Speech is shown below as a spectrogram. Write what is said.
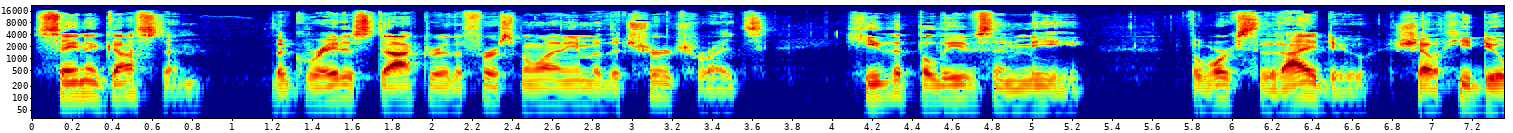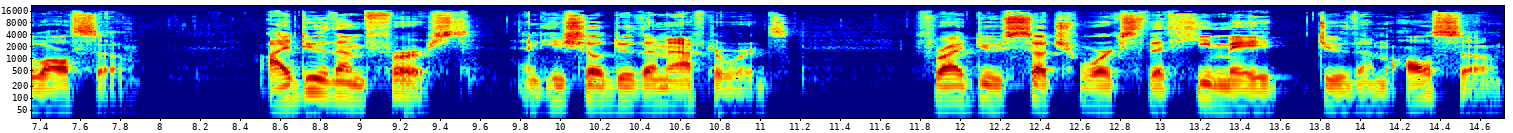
St. Augustine, the greatest doctor of the first millennium of the Church, writes He that believes in me, the works that I do, shall he do also. I do them first, and he shall do them afterwards. For I do such works that he may do them also.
